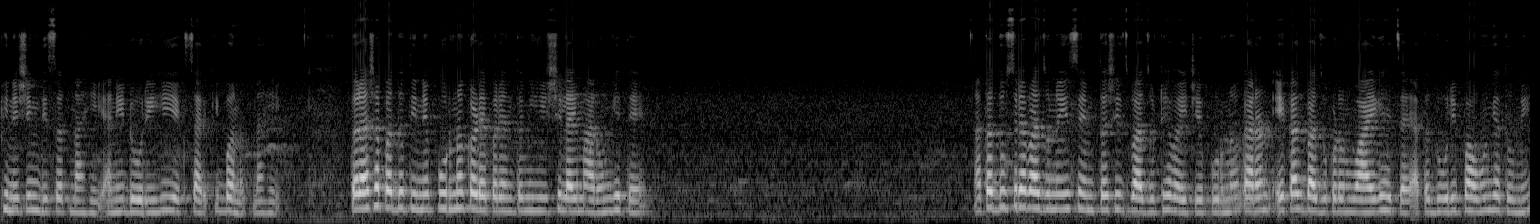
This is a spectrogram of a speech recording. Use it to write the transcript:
फिनिशिंग दिसत नाही आणि दोरीही एकसारखी बनत नाही. तर अशा पद्धतीने पूर्ण कडेपर्यंत मी ही शिलाई मारून घेते. आता दुसऱ्या बाजूनेही सेम तशीच बाजू ठेवायची आहे पूर्ण कारण एकाच बाजूकडून वाय घ्यायचा आहे आता दोरी पाहून घ्या तुम्ही.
